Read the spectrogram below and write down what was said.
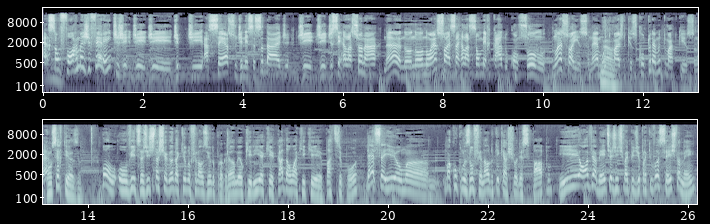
É, São formas diferentes de, de, de, de, de acesso, de necessidade, de, de, de se relacionar, né? Não, não, não é só essa relação mercado-consumo, não é só isso, né? É muito Não. mais do que isso. Cultura é muito mais do que isso, né? Com certeza. Bom, ouvintes, a gente está chegando aqui no finalzinho do programa. Eu queria que cada um aqui que participou desse aí uma, uma conclusão final do que, que achou desse papo. E, obviamente, a gente vai pedir para que vocês também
